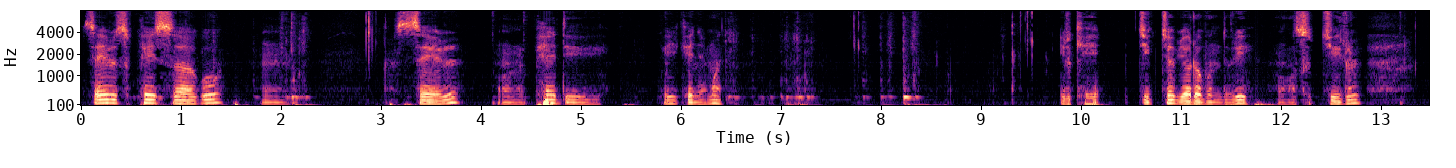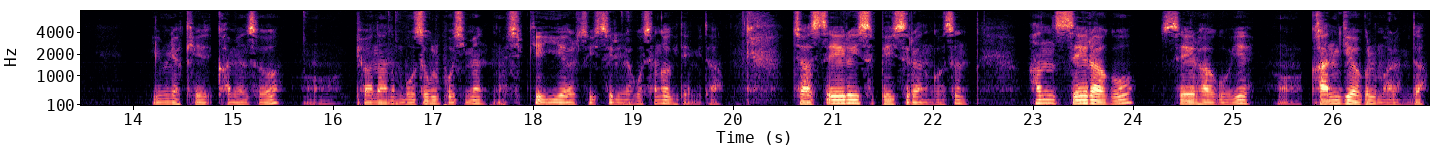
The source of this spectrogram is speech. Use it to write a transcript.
셀 스페이스하고 음, 셀 어, 패드의 개념은 이렇게 직접 여러분들이 어, 수치를 입력해 가면서 어, 변하는 모습을 보시면 쉽게 이해할 수 있으리라고 생각이 됩니다. 자, 셀의 스페이스라는 것은 한 셀하고 셀하고의 어, 간격을 말합니다.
